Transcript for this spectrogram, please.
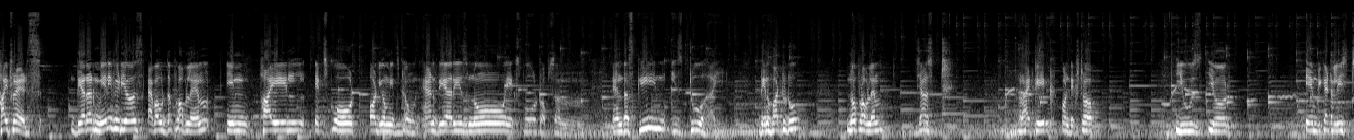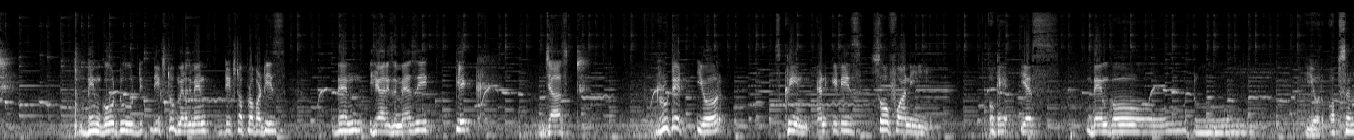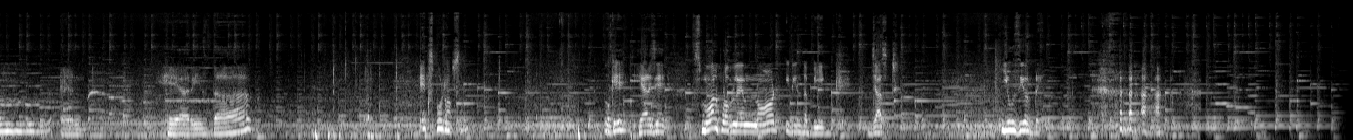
Hi friends, there are many videos about the problem in file export audio mix down and there is no export option and the screen is too high. Then what to do? No problem, just right click on desktop, use your AMD Catalyst then go to desktop management desktop properties. Then here is a magic click. Just rotate your screen and it is so funny. Okay yes. Then go to your option and here is the export option. Okay here is a small problem not it is the big just use your brain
